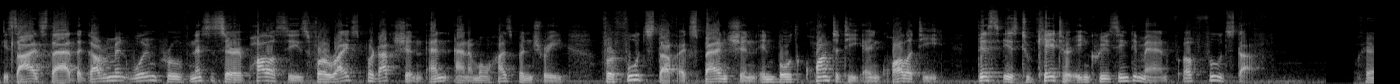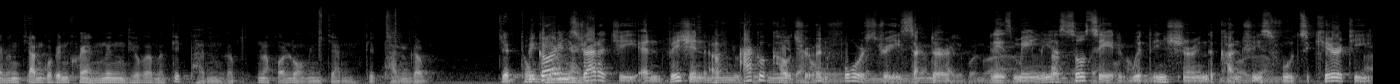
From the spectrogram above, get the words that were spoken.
Besides that, the government will improve necessary policies for rice production and animal husbandry for foodstuff expansion in both quantity and quality. This is to cater increasing demand of foodstuff. แขวงเวียงจันทร์ก็เป็นแขวงหนึ่งที่ว่ามันติดพันกับนครหลวงเวียงจันทร์ติดพันกับ Regarding strategy and vision of agriculture and forestry sector, it is mainly associated with ensuring the country's food security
